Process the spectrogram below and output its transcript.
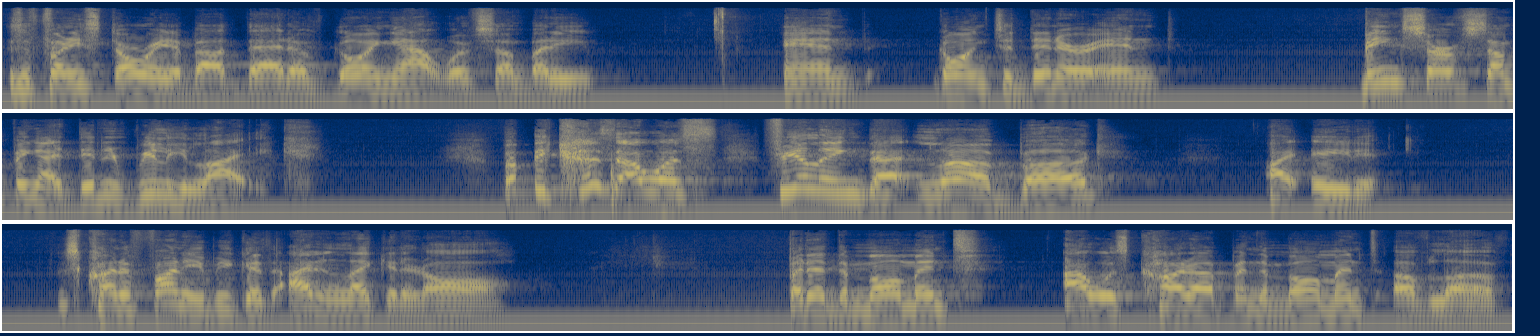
There's a funny story about that of going out with somebody and going to dinner and being served something I didn't really like. But because I was feeling that love bug, I ate it. It was kind of funny because I didn't like it at all. But at the moment, I was caught up in the moment of love.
